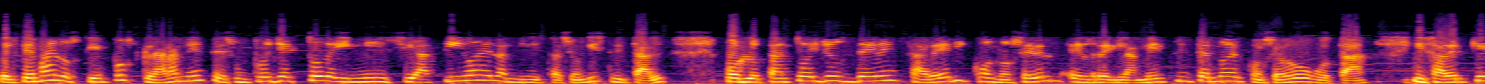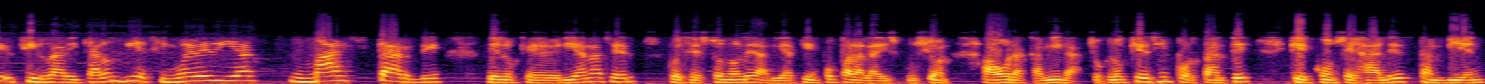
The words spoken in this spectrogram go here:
el tema de los tiempos claramente es un proyecto de iniciativa de la administración distrital, por lo tanto ellos deben saber y conocer el, el reglamento interno del Consejo de Bogotá y saber que si radicaron 19 días más tarde de lo que deberían hacer, pues esto no le daría tiempo para la discusión. Ahora, Camila, yo creo que es importante que concejales también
